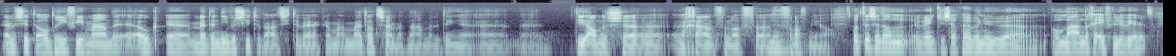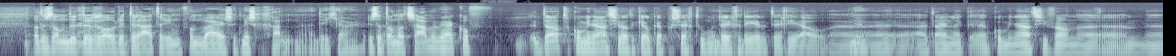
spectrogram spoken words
En we zitten al drie, vier maanden ook met een nieuwe situatie te werken. Maar, maar dat zijn met name de dingen die anders gaan vanaf, vanaf nu al. Wat is er dan, weet je zegt, we hebben nu al maanden geëvalueerd. Wat is dan de, de rode draad erin van waar is het misgegaan dit jaar? Is dat dan dat samenwerken of dat combinatie wat ik ook heb gezegd toen we degradeerden tegen jou. Uh, uiteindelijk een combinatie van uh,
